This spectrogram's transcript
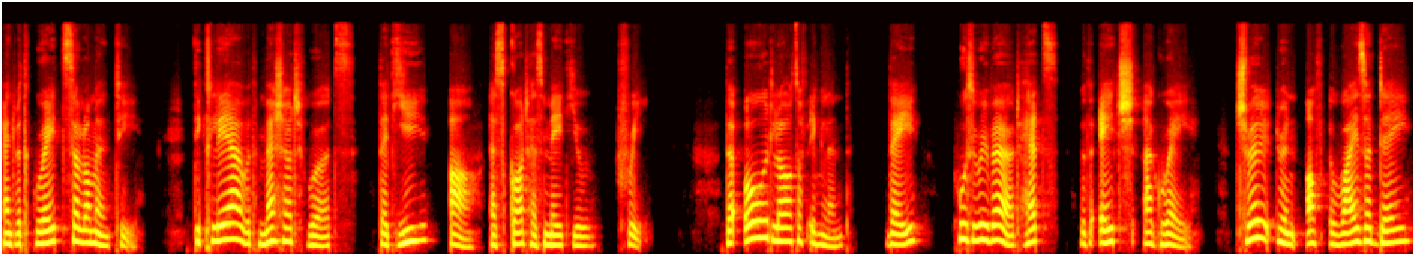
and with great solemnity declare with measured words that ye are as God has made you free. The old lords of England, they whose revered heads with age are grey, children of a wiser day,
